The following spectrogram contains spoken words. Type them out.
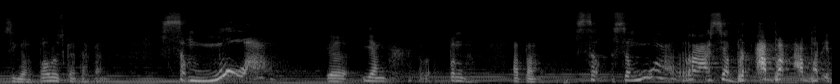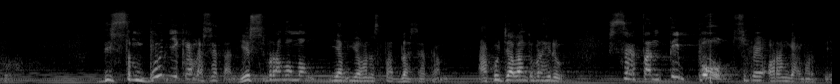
Sehingga Paulus katakan, semua ya, yang peng, apa se, semua rahasia berabad-abad itu disembunyikan oleh setan. Yesus pernah ngomong yang Yohanes 14 setan. Aku jalan kepada hidup. Setan tipu supaya orang nggak ngerti.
